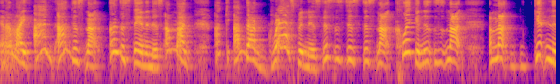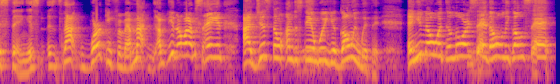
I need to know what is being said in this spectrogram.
And I'm like, I, I'm just not understanding this. I'm not. I, I'm not grasping this. This is just. This not clicking. This is not. I'm not getting this thing. It's it's not working for me. I'm not. I'm, you know what I'm saying? I just don't understand where you're going with it. And you know what the Lord said? The Holy Ghost said.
